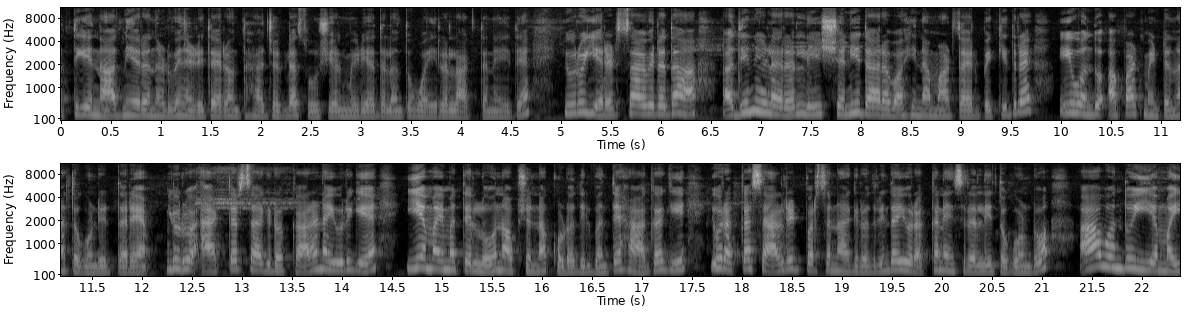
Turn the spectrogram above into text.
ಅತ್ತಿಗೆ ನಾದಿನಿಯರ ನಡುವೆ ನಡೀತಾ ಇರುವಂತಹ ಜಗಳ ಸೋಷಿಯಲ್ ಮೀಡಿಯಾದಲ್ಲಂತೂ ವೈರಲ್ ಆಗ್ತಾನೆ ಇದೆ. ಇವರು ಎರಡು ಸಾವಿರದ ಹದಿನೇಳರಲ್ಲಿ ಶನಿ ಧಾರಾವಾಹಿನ ಮಾಡ್ತಾ ಇರಬೇಕಿದ್ರೆ ಈ ಒಂದು ಅಪಾರ್ಟ್ಮೆಂಟನ್ನು ತಗೊಂಡಿರ್ತಾರೆ. ಇವರು ಆ್ಯಕ್ಟರ್ಸ್ ಆಗಿರೋ ಕಾರಣ ಇವರಿಗೆ ಇ ಎಂ ಐ ಮತ್ತು ಲೋನ್ ಆಪ್ಷನ್ನ ಕೊಡೋದಿಲ್ವಂತೆ. ಹಾಗಾಗಿ ಇವ್ರ ಅಕ್ಕ ಸ್ಯಾಲ್ರಿಡ್ ಪರ್ಸನ್ ಆಗಿರೋದ್ರಿಂದ ಇವ್ರ ಅಕ್ಕನ ಹೆಸರಲ್ಲಿ ತಗೊಂಡು ಆ ಒಂದು ಇ ಎಂ ಐ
